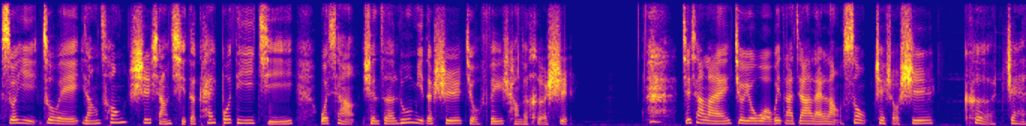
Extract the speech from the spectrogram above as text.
所以作为洋葱诗响起的开播第一集，我想选择卢米的诗就非常的合适。接下来就由我为大家来朗诵这首诗《客栈》。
